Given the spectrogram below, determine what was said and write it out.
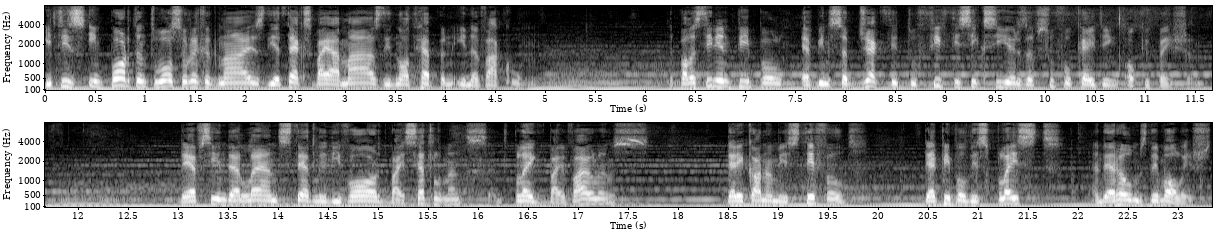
It is important to also recognize the attacks by Hamas did not happen in a vacuum. The Palestinian people have been subjected to 56 years of suffocating occupation. They have seen their land steadily devoured by settlements and plagued by violence, their economy stifled, their people displaced, and their homes demolished.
